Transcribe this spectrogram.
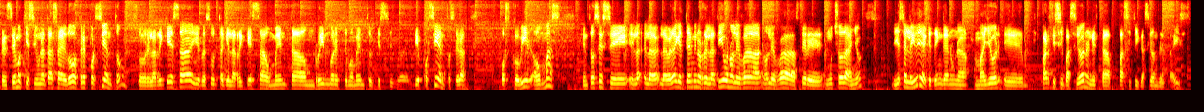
Pensemos que si una tasa de 2 o 3% sobre la riqueza y resulta que la riqueza aumenta a un ritmo en este momento, qué sé yo, el 10%, será post-COVID aún más. Entonces, eh, la, la, verdad que en términos relativos no les va, no les va a hacer eh, mucho daño y esa es la idea, que tengan una mayor eh, participación en esta pacificación del país.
